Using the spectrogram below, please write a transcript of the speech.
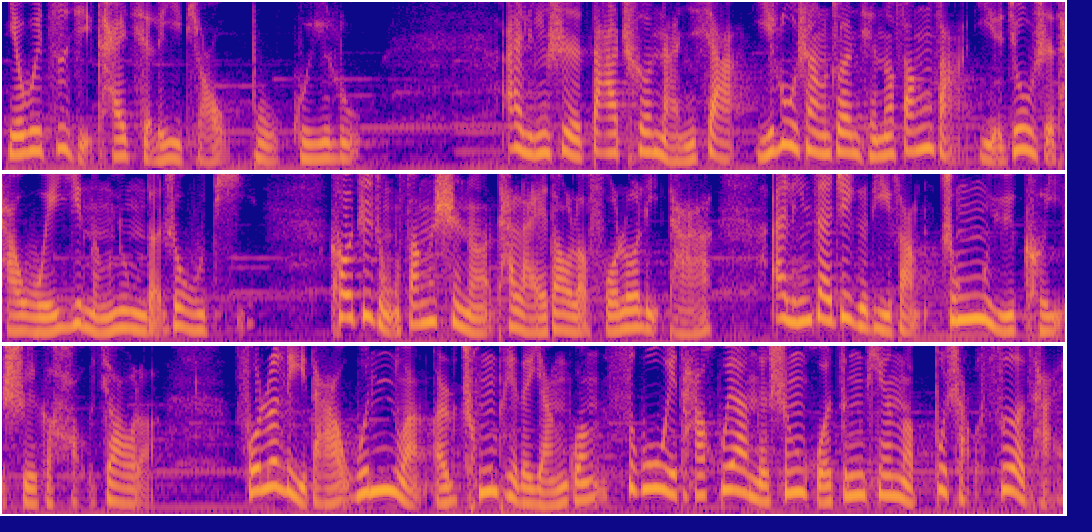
也为自己开启了一条不归路。艾琳是搭车南下，一路上赚钱的方法，也就是她唯一能用的肉体。靠这种方式呢，她来到了佛罗里达。艾琳在这个地方终于可以睡个好觉了。佛罗里达温暖而充沛的阳光似乎为他灰暗的生活增添了不少色彩。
